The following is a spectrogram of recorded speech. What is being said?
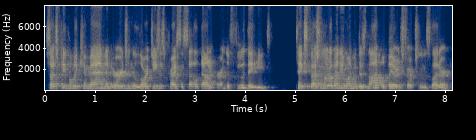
Such people we command and urge in the Lord Jesus Christ to settle down and earn the food they eat. Take special note of anyone who does not obey our instruction in this letter.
